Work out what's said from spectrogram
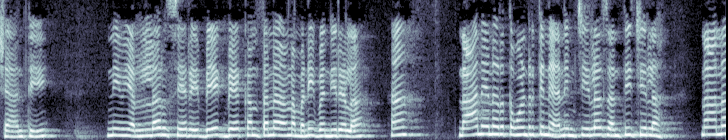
ಶಾಂತಿ, ನೀವು ಎಲ್ಲರೂ ಸೇರಿ ಬೇಗ ಬೇಕಂತನ ನಮ್ಮ ಮನೆಗೆ ಬಂದಿರಲ್ಲ? ಹಾಂ? ನಾನೇನಾರು ತೊಗೊಂಡಿರ್ತೀನಿ ನಿಮ್ಮ ಚೀಲ, ಸಂತಿ ಚೀಲ. ನಾನು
